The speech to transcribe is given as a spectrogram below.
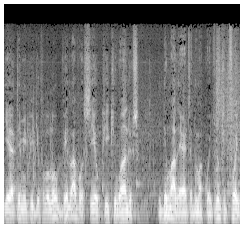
e ele até me pediu, falou, Lobo, vê lá você, o Kiki, o Anderson, e deu um alerta de uma coisa, viu o que que foi?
